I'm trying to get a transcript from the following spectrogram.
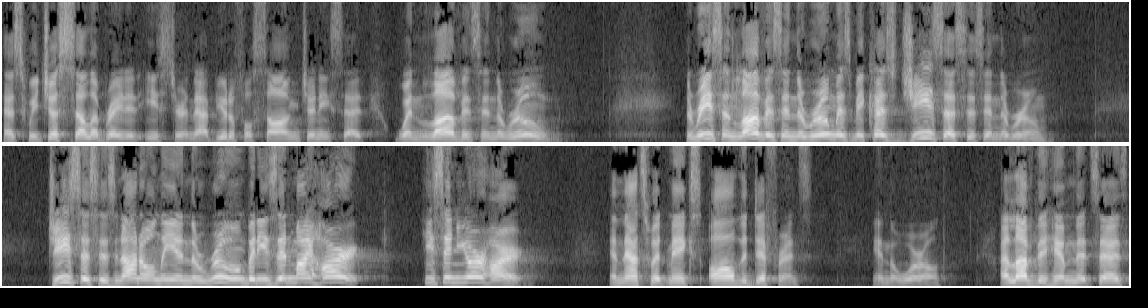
as we just celebrated Easter. And that beautiful song Jenny said, When love is in the room. The reason love is in the room is because Jesus is in the room. Jesus is not only in the room, but he's in my heart. He's in your heart. And that's what makes all the difference in the world. I love the hymn that says,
